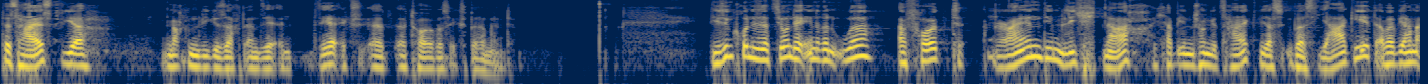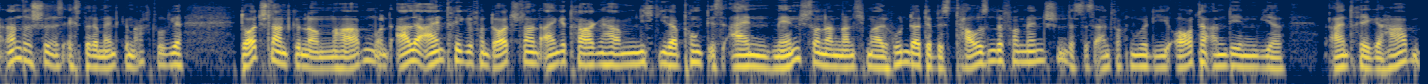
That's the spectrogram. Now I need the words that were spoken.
Das heißt, wir machen, wie gesagt, ein sehr, sehr äh, äh, teures Experiment. Die Synchronisation der inneren Uhr erfolgt rein dem Licht nach. Ich habe Ihnen schon gezeigt, wie das übers Jahr geht, aber wir haben ein anderes schönes Experiment gemacht, wo wir Deutschland genommen haben und alle Einträge von Deutschland eingetragen haben. Nicht jeder Punkt ist ein Mensch, sondern manchmal Hunderte bis Tausende von Menschen. Das ist einfach nur die Orte, an denen wir Einträge haben.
